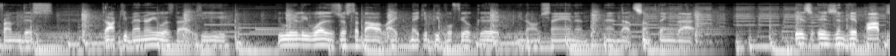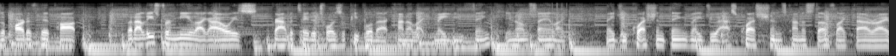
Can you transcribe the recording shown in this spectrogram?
from this documentary was that he he really was just about like making people feel good, you know what I'm saying? And and that's something that is is in hip hop, is a part of hip hop. But at least for me, like I always gravitated towards the people that kind of like made you think, you know what I'm saying? Like made you question things, made you ask questions, kind of stuff like that, right?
